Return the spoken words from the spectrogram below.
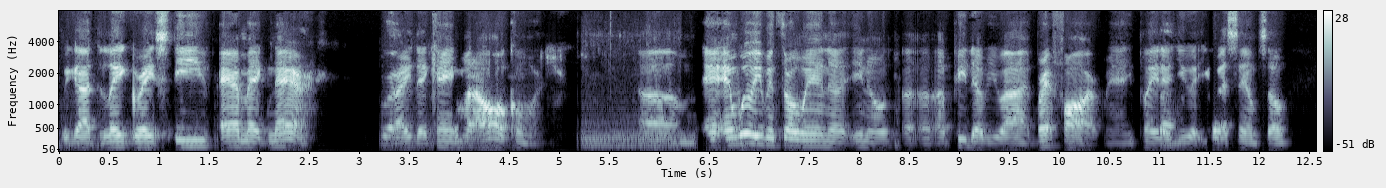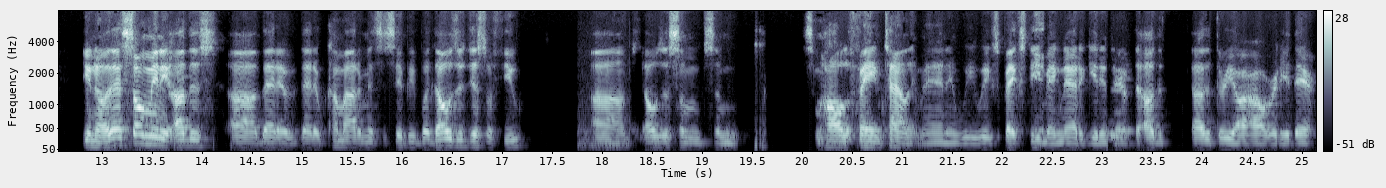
we got the late great Steve Air McNair, right, right that came out of Alcorn. Um, and, and, we'll even throw in a you know a, a PWI, Brett Favre, man. He played at U at USM. So, you know, there's so many others uh, that have that have come out of Mississippi, but those are just a few. Um, those are some some some Hall of Fame talent, man, and we, we expect Steve McNair to get in there. The other the other three are already there.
